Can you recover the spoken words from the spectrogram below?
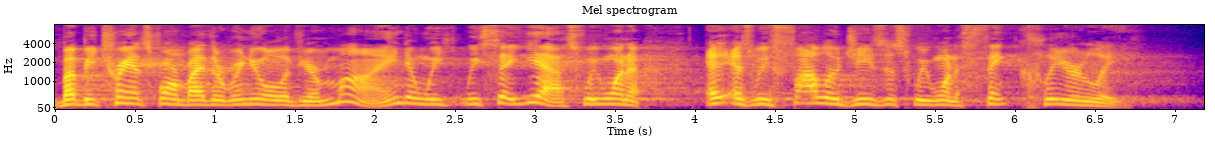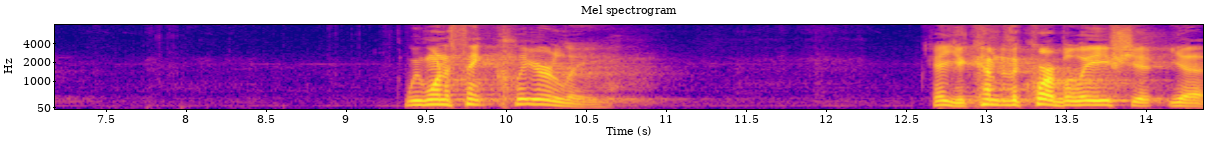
But be transformed by the renewal of your mind. And we, we say, yes, we want to as we follow Jesus, we want to think clearly. We want to think clearly. Okay, you come to the core beliefs, you, you,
